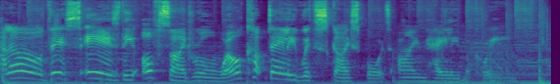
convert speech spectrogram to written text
Hello, this is the Offside Rule World Cup Daily with Sky Sports. I'm Hayley McQueen.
